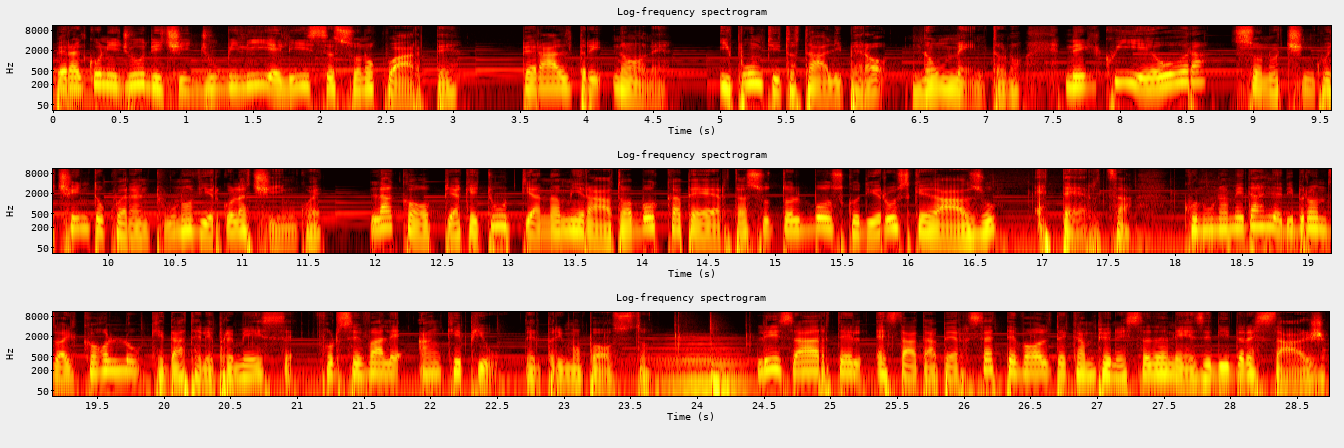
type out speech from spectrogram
Per alcuni giudici Jubilee e Lis sono quarte, per altri none. I punti totali però non mentono, nel qui e ora sono 541,5. La coppia che tutti hanno ammirato a bocca aperta sotto il bosco di Ruskeasu è terza, con una medaglia di bronzo al collo che, date le premesse, forse vale anche più del primo posto. Lisa Hartel è stata per sette volte campionessa danese di dressage,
